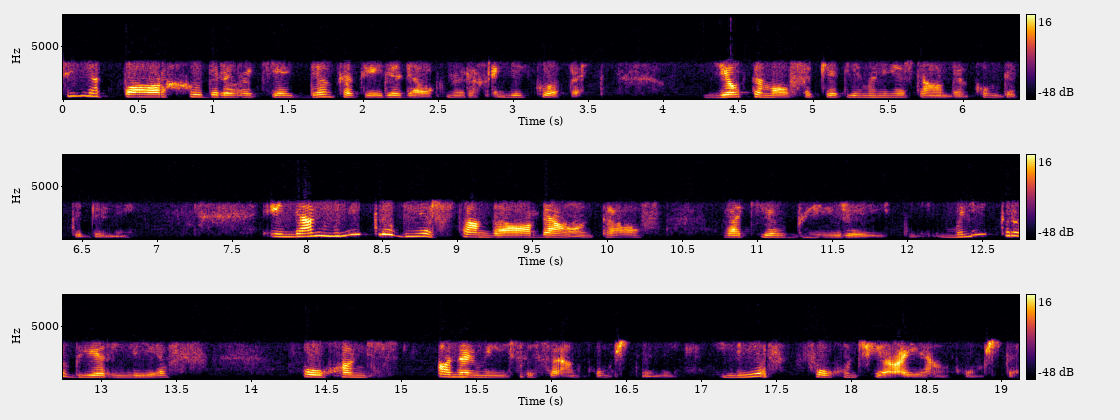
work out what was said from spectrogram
sien 'n paar goedere wat jy dink ek het dit dalk nodig en jy koop dit. Heeltemal verkeerd, jy moet nie eens daaraan dink om dit te doen nie. En dan moenie probeer standaarde handhaaf wat jou bure het nie. Moenie probeer leef volgens ander mense se inkomste nie. Leef volgens jou eie inkomste.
